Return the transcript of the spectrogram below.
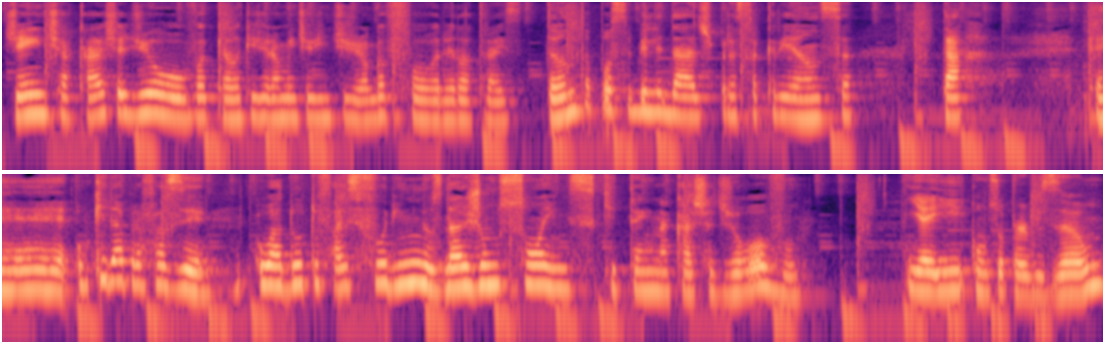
Gente, a caixa de ovo, aquela que geralmente a gente joga fora, ela traz tanta possibilidade para essa criança, tá? É, o que dá para fazer? O adulto faz furinhos nas junções que tem na caixa de ovo. E aí, com supervisão,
